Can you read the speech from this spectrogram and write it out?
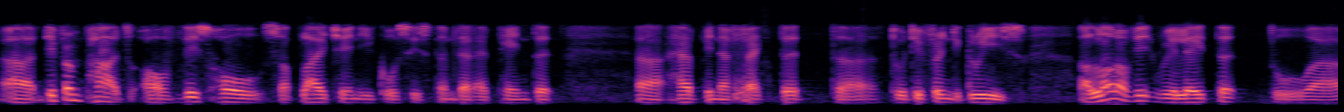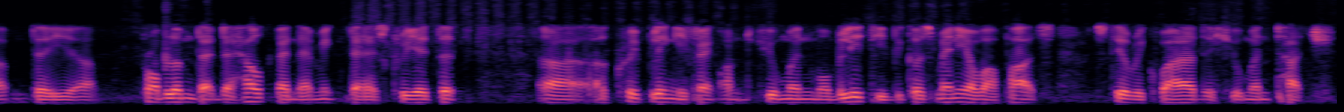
uh, different parts of this whole supply chain ecosystem that I painted uh, have been affected uh, to different degrees. A lot of it related to uh, the uh, problem that the health pandemic that has created a crippling effect on human mobility because many of our parts still require the human touch.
